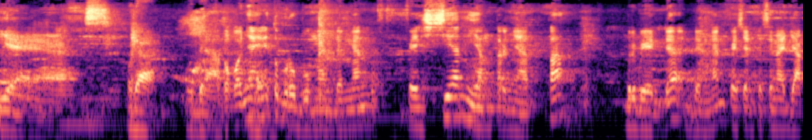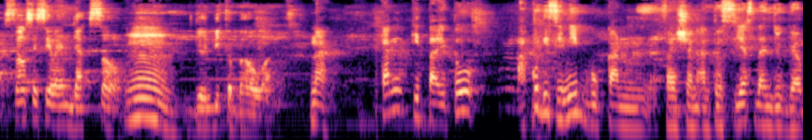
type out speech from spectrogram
Yes. Udah. Udah, pokoknya ini tuh berhubungan dengan fashion yang ternyata berbeda dengan fashion-fashion Jaksel, sisi lain Jaksel. Hmm. Lebih ke bawah. Nah, kan kita itu aku di sini bukan fashion enthusiast dan juga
